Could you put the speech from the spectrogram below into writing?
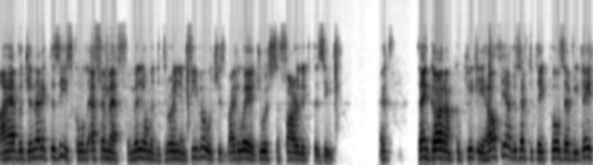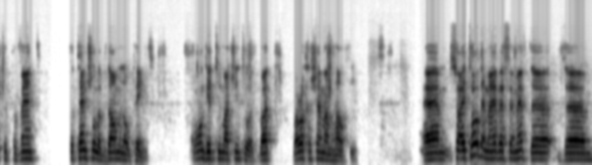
I have a genetic disease called FMF, familial Mediterranean fever, which is, by the way, a Jewish Sephardic disease. It's, thank God I'm completely healthy. I just have to take pills every day to prevent potential abdominal pains. I won't get too much into it, but Baruch Hashem, I'm healthy. Um, so I told them I have FMF. The, the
